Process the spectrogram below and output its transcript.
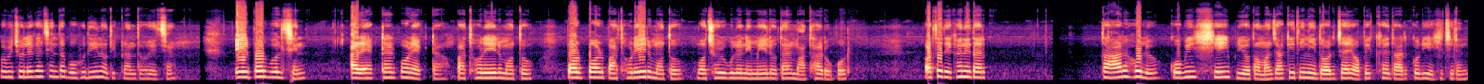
কবি চলে গেছেন, তা বহুদিন অতিক্রান্ত হয়েছে। এরপর বলছেন, আর একটার পর একটা, পাথরের মতো পরপর পাথরের মতো বছরগুলো নেমে এলো তার মাথার ওপর। অর্থাৎ এখানে তার তার হলো কবির সেই প্রিয়তমা, যাকে তিনি দরজায় অপেক্ষায় দাঁড় করিয়ে এসেছিলেন।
